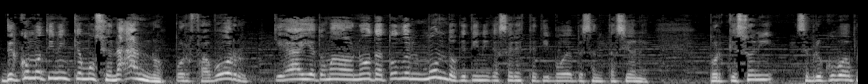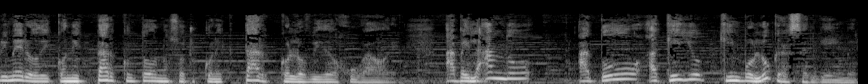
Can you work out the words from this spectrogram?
de cómo tienen que emocionarnos, por favor, que haya tomado nota todo el mundo que tiene que hacer este tipo de presentaciones. Porque Sony se preocupa primero de conectar con todos nosotros, conectar con los videojugadores, apelando a todo aquello que involucra ser gamer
